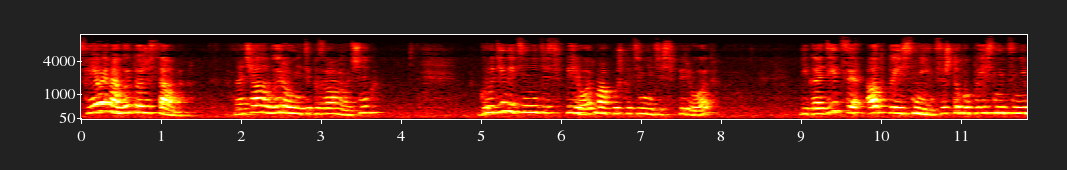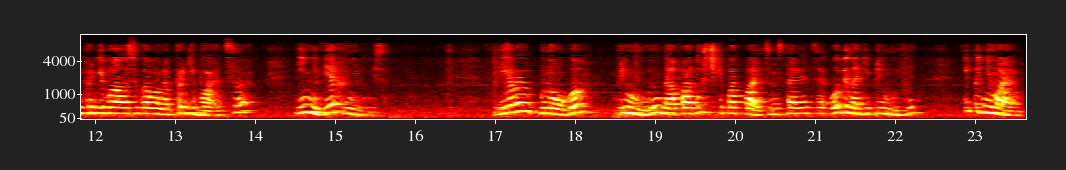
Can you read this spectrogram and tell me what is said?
С левой ногой то же самое. Сначала выровняйте позвоночник. Грудиной тянитесь вперед, макушка тянитесь вперед. Ягодицы от поясницы, чтобы поясница не прогибалась, у кого она прогибается. И не вверх, и не вниз. Левую ногу прямую на подушечке под пальцами ставится. Обе ноги прямые. И поднимаем.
